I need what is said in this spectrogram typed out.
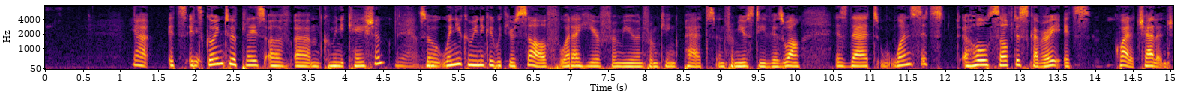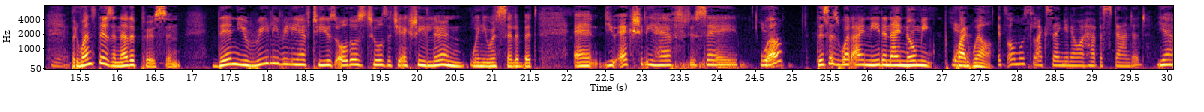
Yeah, it's it's going to a place of um, communication. Yeah. So when you communicate with yourself, what I hear from you and from King Pat and from you, Stevie, as well, is that once it's a whole self-discovery, it's quite a challenge. Yes. But once there's another person, then you really, really have to use all those tools that you actually learn when you were celibate, and you actually have to say, Yeah. well, this is what I need, and I know me Yeah. quite well. It's almost like saying, you know, I have a standard. Yeah.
